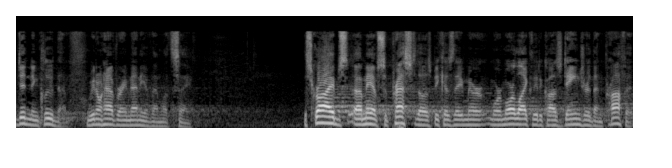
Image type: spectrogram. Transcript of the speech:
didn't include them. We don't have very many of them, let's say. The scribes uh, may have suppressed those because they were more likely to cause danger than profit.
